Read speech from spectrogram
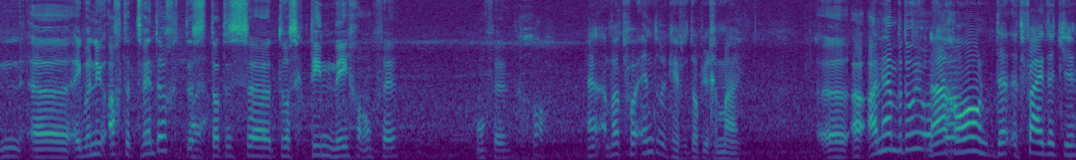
N- ik ben nu 28, dus Oh ja. dat is, toen was ik 10, 9 ongeveer. ongeveer. Goh. En wat voor indruk heeft het op je gemaakt? Eh, Arnhem bedoel je? Of, nou, eh? gewoon de- het feit dat je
